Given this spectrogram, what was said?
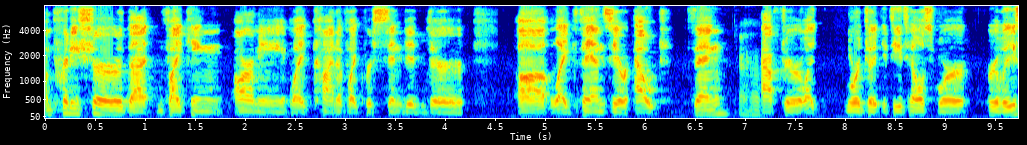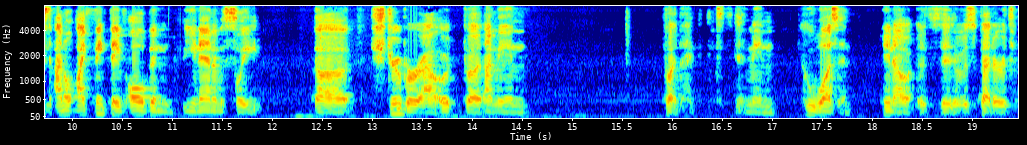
I'm pretty sure that Viking army like kind of like rescinded their uh like Vanzeir out thing Uh-huh. after like more de- details were released. I don't. I think they've all been unanimously uh Struber out, but I mean, but I mean, who wasn't? You know, it's, it was better. To,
